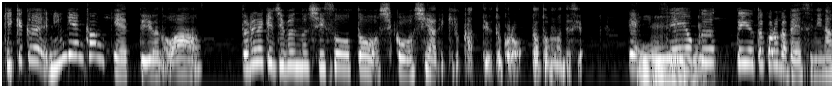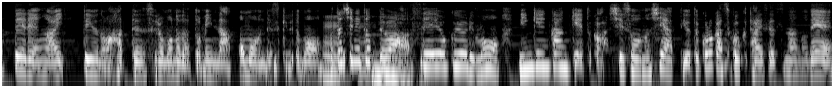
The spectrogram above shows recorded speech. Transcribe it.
結局人間関係っていうのはどれだけ自分の思想と思考をシェアできるかっていうところだと思うんですよ。で性欲っていうところがベースになって恋愛っていうのは発展するものだとみんな思うんですけれども、うん。私にとってうん。は性欲よりも人間関係とか思想のシェアっていうところがすごく大切なので。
